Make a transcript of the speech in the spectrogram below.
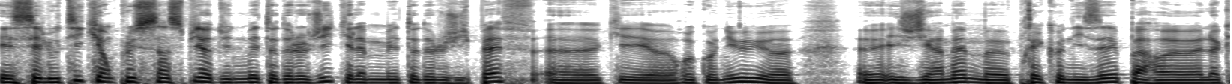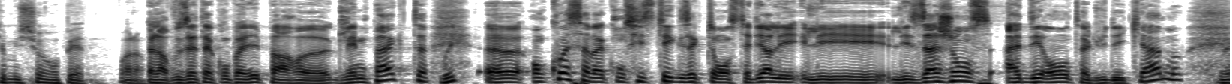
Et c'est l'outil qui en plus s'inspire d'une méthodologie qui est la méthodologie PEF, euh, qui est euh, reconnue euh, euh, et je dirais même euh, préconisée par euh, la Commission européenne. Voilà. Alors vous êtes accompagné par euh, Glimpact. Oui. en quoi ça va consister exactement? C'est-à-dire les, les, les, agences adhérentes à l'UDECAM Oui.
